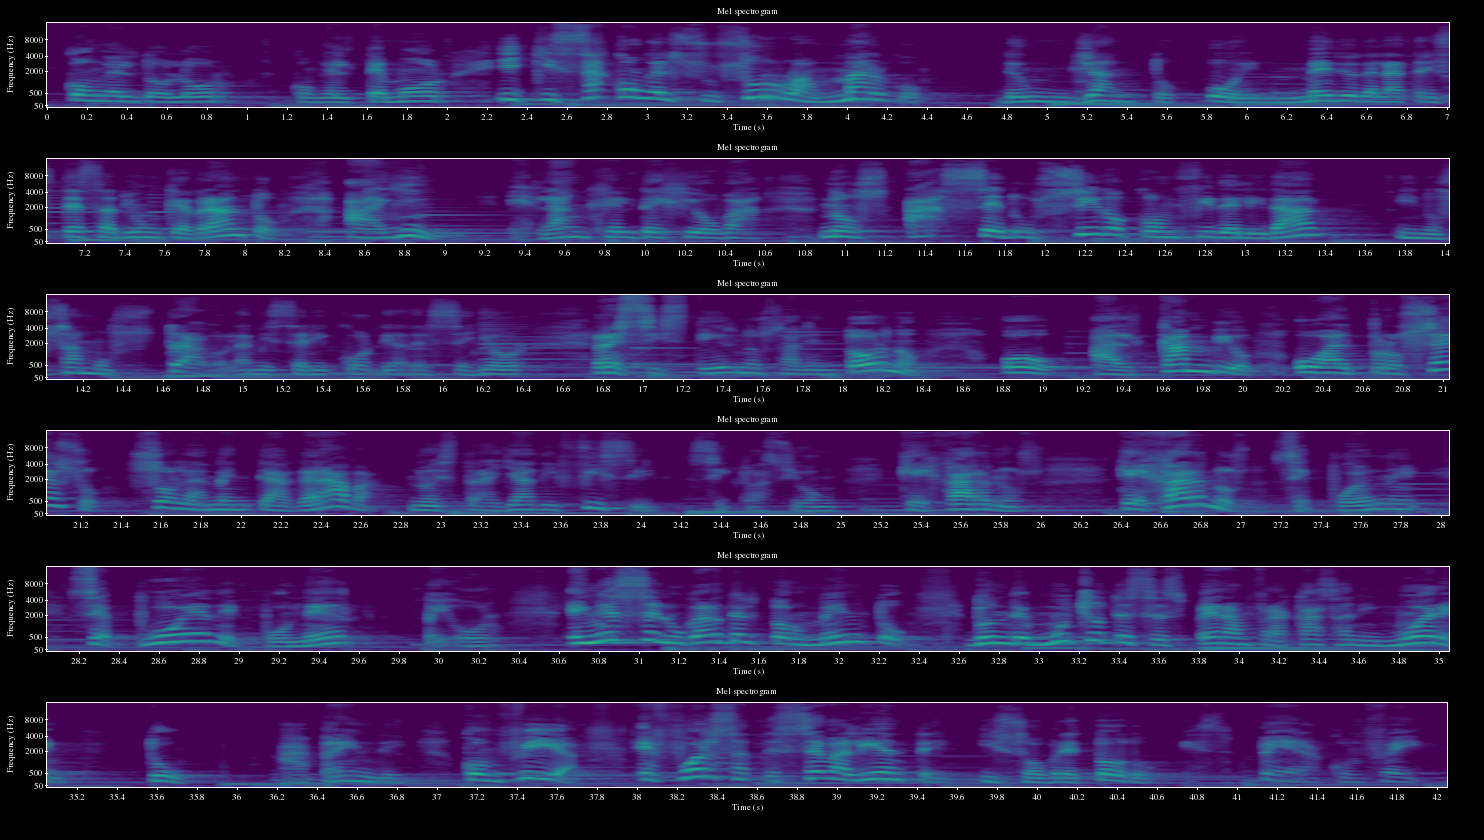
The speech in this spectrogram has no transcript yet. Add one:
con el dolor, con el temor y quizá con el susurro amargo de un llanto o en medio de la tristeza de un quebranto, allí el ángel de Jehová nos ha seducido con fidelidad y nos ha mostrado la misericordia del Señor. Resistirnos al entorno o al cambio o al proceso solamente agrava nuestra ya difícil situación. Quejarnos, quejarnos se, pone, se puede poner peor. En ese lugar del tormento donde muchos desesperan, fracasan y mueren, tú aprende, confía, esfuérzate, sé valiente y sobre todo espera con fe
